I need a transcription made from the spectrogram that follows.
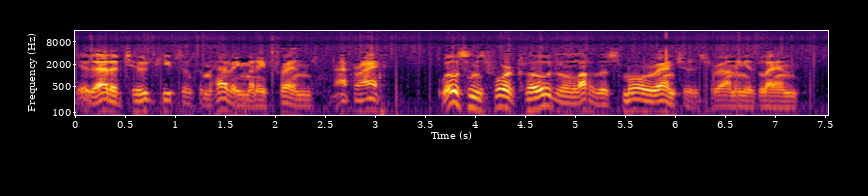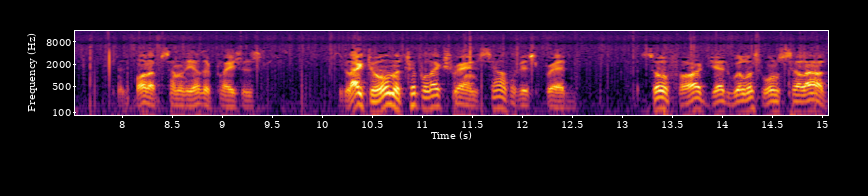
His attitude keeps him from having many friends. That's right. Wilson's foreclosed on a lot of the small ranches surrounding his land. Has bought up some of the other places. He'd like to own the Triple X ranch south of his spread. But so far, Jed Willis won't sell out.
